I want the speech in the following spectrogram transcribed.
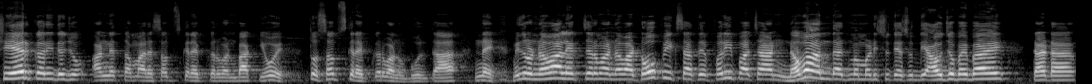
શેર કરી દેજો અને તમારે સબસ્ક્રાઇબ કરવાનું બાકી હોય તો સબસ્ક્રાઇબ કરવાનું ભૂલતા નહીં. મિત્રો, નવા લેક્ચરમાં નવા ટોપિક સાથે ફરી પાછા નવા અંદાજમાં મળીશું. ત્યાં સુધી આવજો બાય બાય ટાટા.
